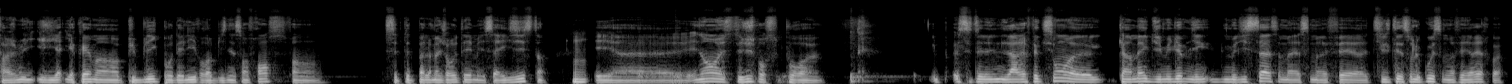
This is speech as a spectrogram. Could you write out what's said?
Enfin, il y, a- il y a quand même un public pour des livres business en France. Enfin, c'est peut-être pas la majorité, mais ça existe. Mm. Et, euh, et non, c'était juste pour. pour euh, c'était la réflexion euh, qu'un mec du milieu me, dise ça, ça m'a ça m'a fait tilter sur le coup, ça m'a fait rire, quoi.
